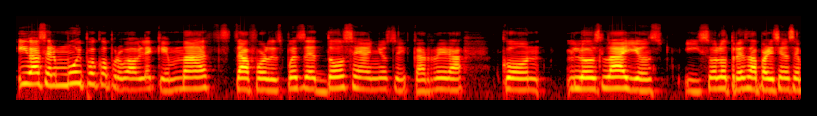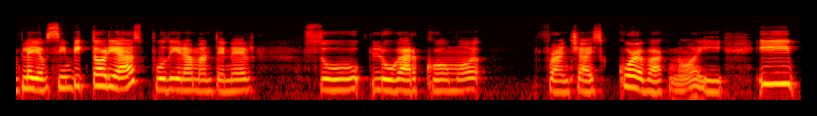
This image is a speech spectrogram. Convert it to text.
iba a ser muy poco probable que Matt Stafford, después de 12 años de carrera con los Lions y solo tres apariciones en playoffs sin victorias, pudiera mantener su lugar como franchise quarterback, ¿no? Y, y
